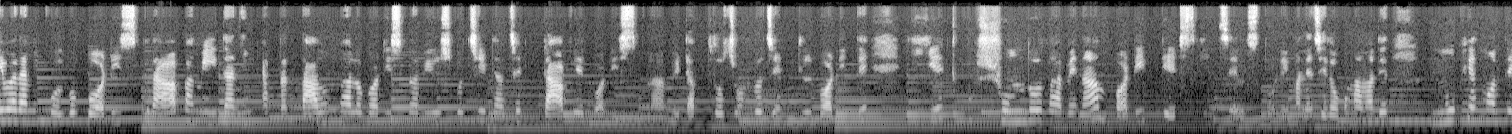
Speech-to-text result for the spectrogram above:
এবার আমি করব বডি স্ক্রাব। আমি ইদানিং একটা দারুণ ভালো বডি স্ক্রাব ইউজ করছি। এটা হচ্ছে ডাবের বডি স্ক্রাব। এটা প্রচণ্ড জেন্টল বডিতে গিয়ে খুব সুন্দরভাবে না বডি ডেড স্কিন সেলস তোলে। মানে যেরকম আমাদের মুখের মধ্যে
